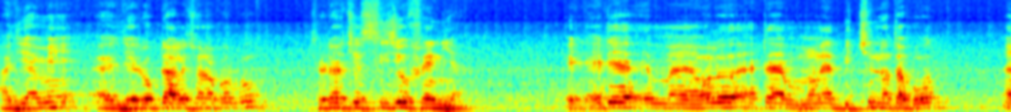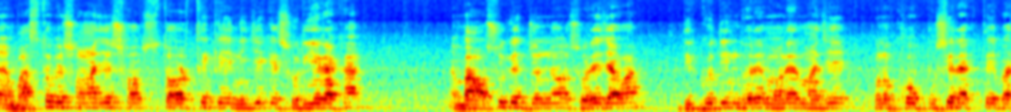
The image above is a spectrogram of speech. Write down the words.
আজকে আমি যে রোগটা আলোচনা করব সেটা হচ্ছে সিজোফ্রেনিয়া এটা হলো একটা মনের বিচ্ছিন্নতা বোধ হ্যাঁ, বাস্তবে সমাজের সব স্তর থেকে নিজেকে সরিয়ে রাখা বা অসুখের জন্য সরে যাওয়া দীর্ঘদিন ধরে মনের মাঝে কোনো ক্ষোভ পুষে রাখতে বা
